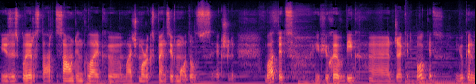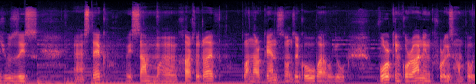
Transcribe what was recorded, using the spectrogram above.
this player starts sounding like uh, much more expensive models actually. But it's if you have big uh, jacket pockets, you can use this uh, stack with some uh, hard to drive planar cans on the go while you working or running, for example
